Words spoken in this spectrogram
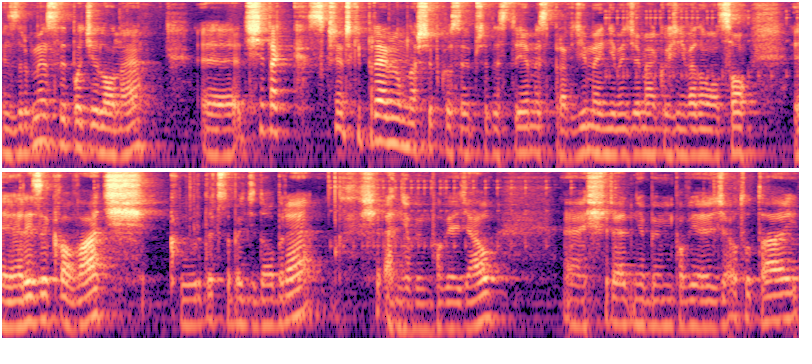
Więc zrobimy sobie podzielone. E, Dzisiaj tak skrzyneczki premium na szybko sobie przetestujemy, sprawdzimy, nie będziemy jakoś nie wiadomo co e, ryzykować. Kurde, czy to będzie dobre? Średnio bym powiedział. E, Średnio bym powiedział tutaj,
